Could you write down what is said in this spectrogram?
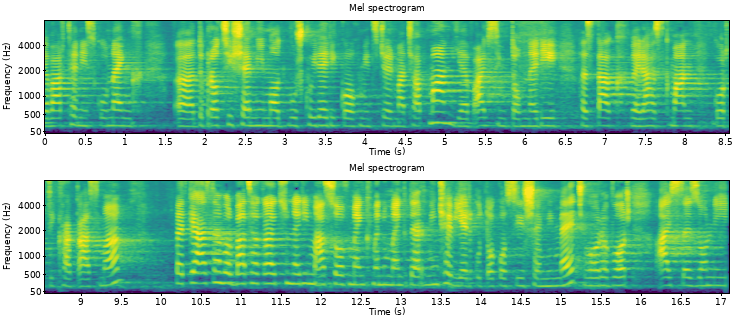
եւ արդեն իսկ ունենք դպրոցի շեմի մոտ բուժքույրերի կողմից ջերմաչափման եւ այլ սիմպտոմների հստակ վերահսկման գործիքակազմը Պետք է ասեմ, որ բացակայությունների մասով մենք մնում ենք դեռ մինչև 2%-ի շեմի մեջ, որը որ այս սեզոնի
